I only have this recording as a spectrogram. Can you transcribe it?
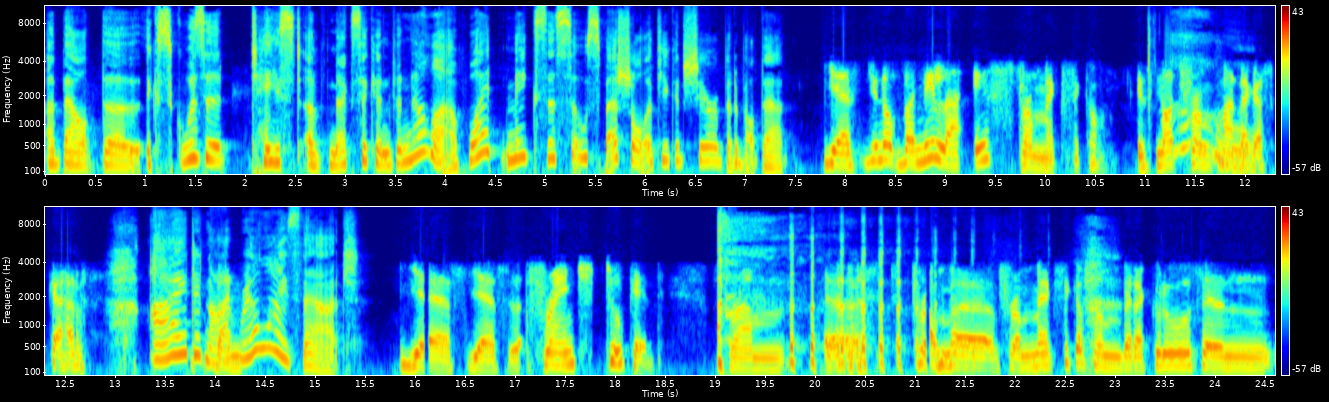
about the exquisite taste of Mexican vanilla. What makes this so special? If you could share a bit about that. Yes, you know, vanilla is from Mexico. It's not oh. from Madagascar. I did not Van- realize that. Yes, yes. French took it from uh, from uh, from Mexico, from Veracruz and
